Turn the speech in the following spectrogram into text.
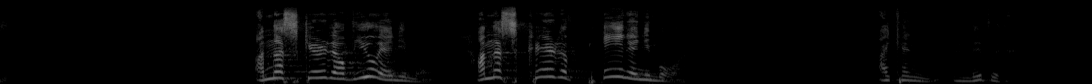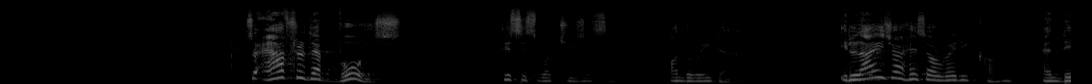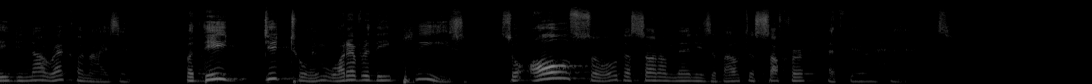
I'm not scared of you anymore. I'm not scared of pain anymore. I can live with it. So after that voice, this is what Jesus said on the way down. Elijah has already come and they did not recognize him, but they did to him whatever they pleased. So also the Son of Man is about to suffer at their.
